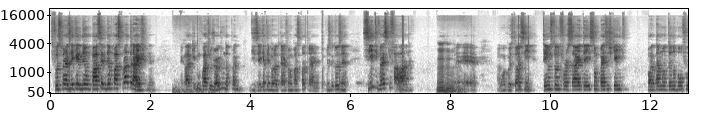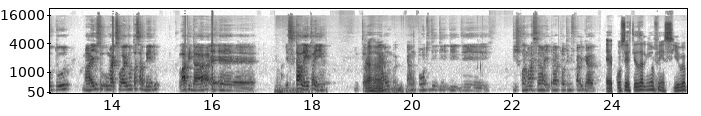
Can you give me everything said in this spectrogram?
Se fosse para dizer que ele deu um passo, ele deu um passo para trás. Né? É claro que com quatro jogos não dá para dizer que a temporada do cara foi um passo para trás. Né? Então, por isso que eu estou dizendo. Se tivesse que falar, né? Uhum. É, alguma questão assim. Tem o Stone Forsythe aí, são peças que a gente pode estar tá montando um bom futuro, mas o Max Solari não está sabendo lapidar é, é esse talento aí, né? Então uhum. é, um, é um ponto de, de, de, de exclamação aí para o time ficar ligado. É, com certeza a linha ofensiva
